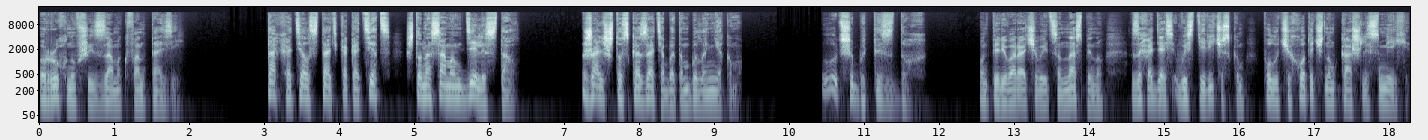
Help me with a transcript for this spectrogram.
рухнувший замок фантазий так хотел стать как отец, что на самом деле стал. Жаль, что сказать об этом было некому. Лучше бы ты сдох. Он переворачивается на спину, заходясь в истерическом, получехоточном кашле-смехе.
